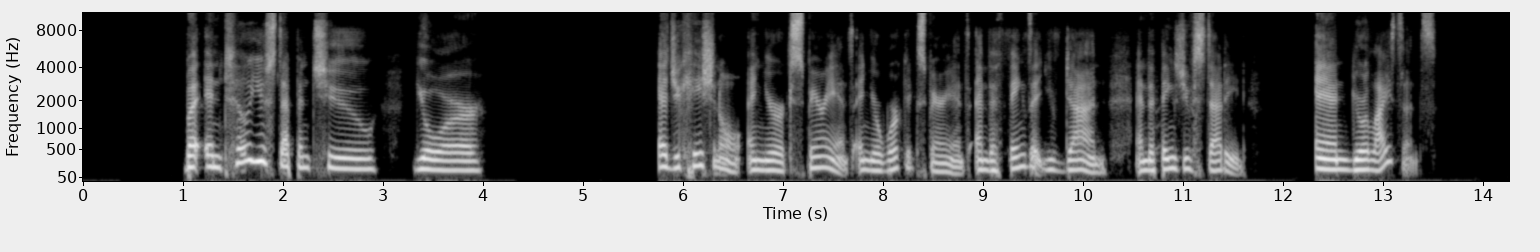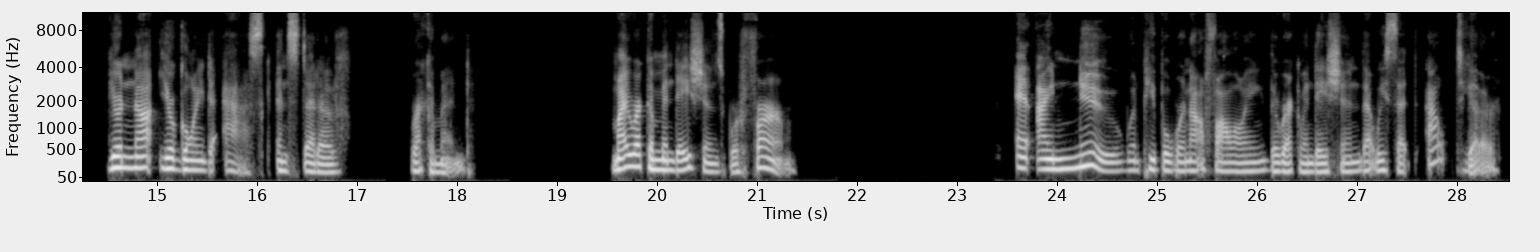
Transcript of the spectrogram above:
But until you step into your educational and your experience and your work experience and the things that you've done and the things you've studied and your license, you're not, you're going to ask instead of recommend my recommendations were firm. And I knew when people were not following the recommendation that we set out together.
